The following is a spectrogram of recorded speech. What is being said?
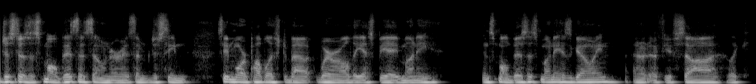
just as a small business owner as i'm just seeing seeing more published about where all the sba money and small business money is going i don't know if you saw like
